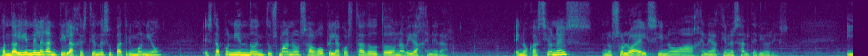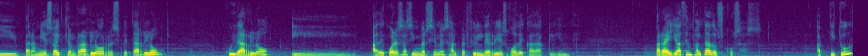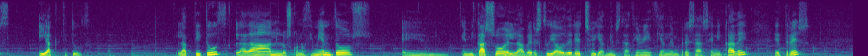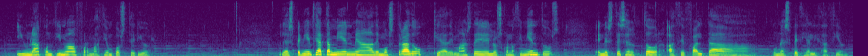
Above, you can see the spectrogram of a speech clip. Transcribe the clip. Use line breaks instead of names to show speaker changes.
Cuando alguien delega en ti la gestión de su patrimonio, está poniendo en tus manos algo que le ha costado toda una vida generar. En ocasiones, no solo a él, sino a generaciones anteriores. Y para mí eso hay que honrarlo, respetarlo, cuidarlo y adecuar esas inversiones al perfil de riesgo de cada cliente. Para ello hacen falta dos cosas, aptitud y actitud. La aptitud la dan los conocimientos, em, en mi caso el haber estudiado Derecho y Administración y Edición de Empresas en ICADE, E3, y una continua formación posterior. La experiencia también me ha demostrado que además de los conocimientos, en este sector hace falta una especialización.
